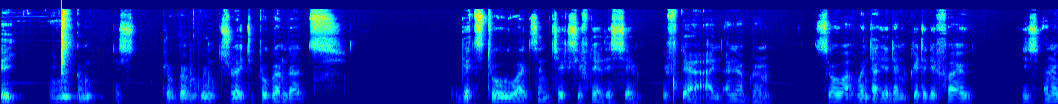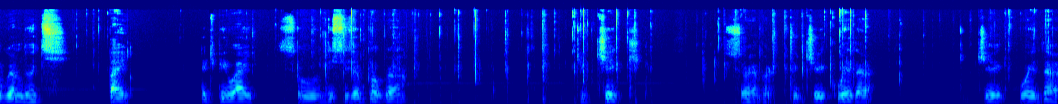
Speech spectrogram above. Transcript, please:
Hey, welcome. This program I'm going to try to program that gets two words and checks if they are the same, if they are an anagram. So I went ahead and created a file is anagram.py .py. So this is a program to check sorry to check whether to check whether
